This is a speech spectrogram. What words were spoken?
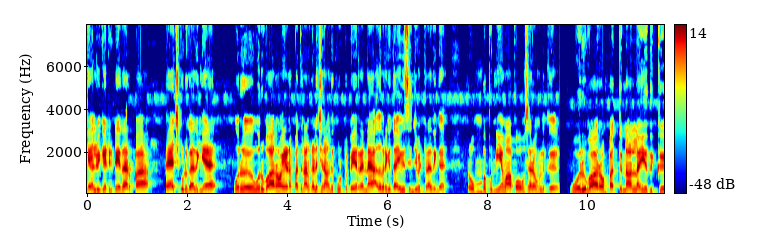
கேள்வி கேட்டுக்கிட்டே தான் இருப்பா. பேச்சு கொடுக்காதீங்க. ஒரு ஒரு வாரம் இல்லைன்னா பத்து நாள் கழிச்சு நான் வந்து கூப்பிட்டு போயிடுறேன். அது வரைக்கும் தயவு செஞ்சு விட்டுறாதீங்க. ரொம்ப புண்ணியமாக போகும் சார் உங்களுக்கு ஒரு வாரம் பத்து நாள்லாம் எதுக்கு?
